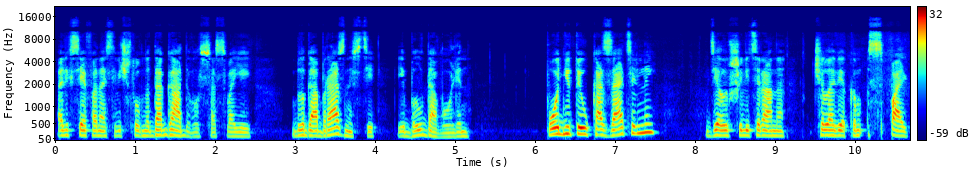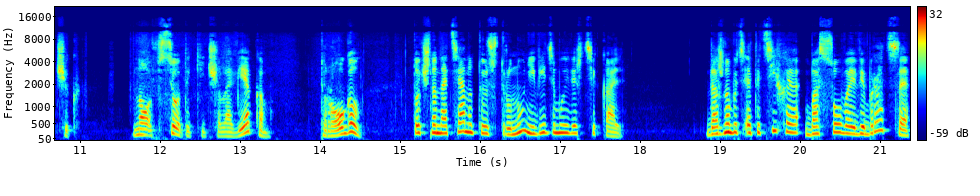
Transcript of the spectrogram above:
Алексей Афанасьевич словно догадывался о своей благообразности и был доволен. Поднятый указательный, делавший ветерана человеком с пальчик, но все-таки человеком, трогал точно натянутую струну невидимую вертикаль. Должно быть, это тихая басовая вибрация,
